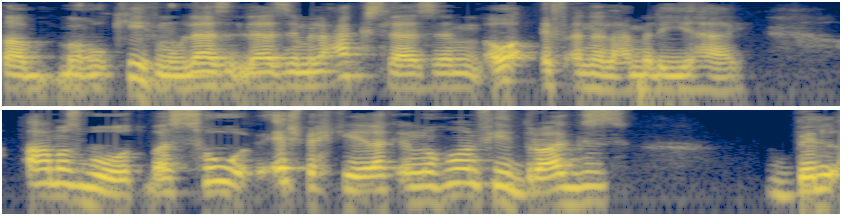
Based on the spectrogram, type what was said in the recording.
طب ما هو كيف؟ ما هو لازم لازم العكس لازم أوقف أنا العملية هاي. آه مزبوط بس هو إيش بحكي لك؟ إنه هون في drugs بال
